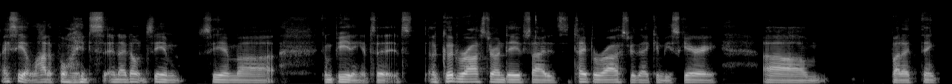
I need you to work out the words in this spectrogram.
I see a lot of points, and I don't see him see him uh, competing. It's a it's a good roster on Dave's side. It's the type of roster that can be scary. Um, but I think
